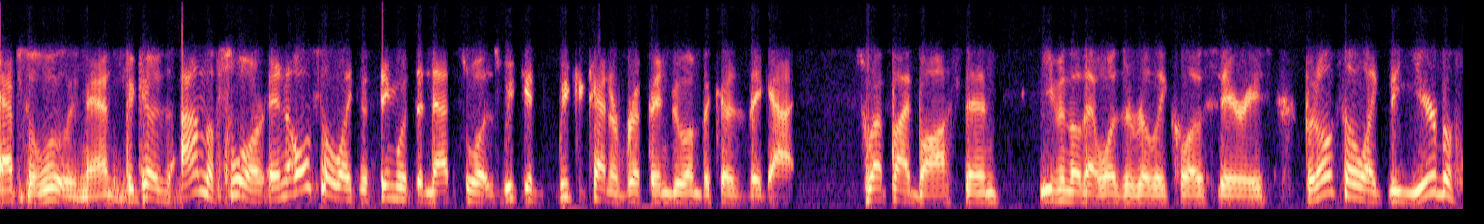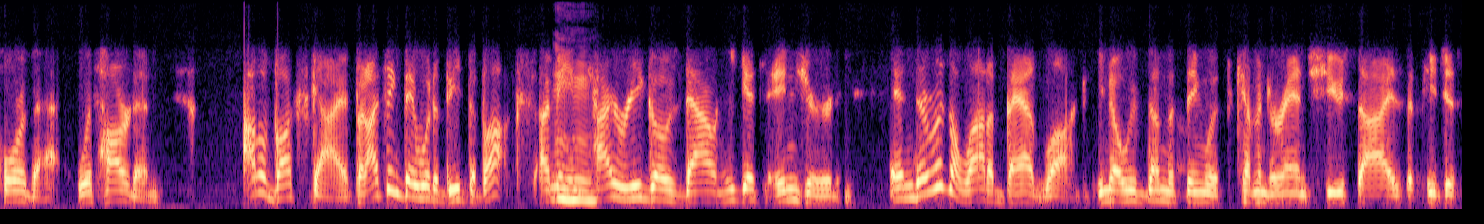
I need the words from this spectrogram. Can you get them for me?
absolutely, man. Because on the floor, and also like the thing with the Nets was we could we could kind of rip into them because they got swept by Boston, even though that was a really close series. But also, like the year before that with Harden, I'm a Bucks guy, but I think they would have beat the Bucks. I mean, mm-hmm. Kyrie goes down, he gets injured, and there was a lot of bad luck. You know, we've done the thing with Kevin Durant's shoe size. If he just,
